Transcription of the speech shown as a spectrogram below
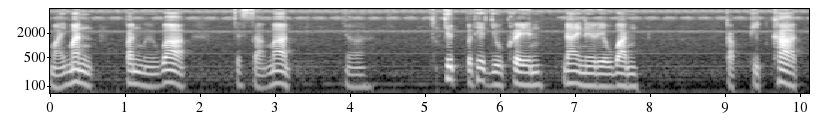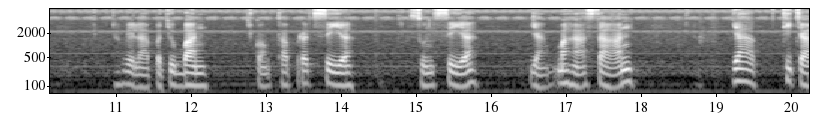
หมายมั่นปั้นมือว่าจะสามารถยึดประเทศยูเครนได้ในเร็ววันกับผิดคาด เวลาปัจจุบันกองทัพรัสเซีย สูญเสียอย่างมหาศาล ยากที่จะ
